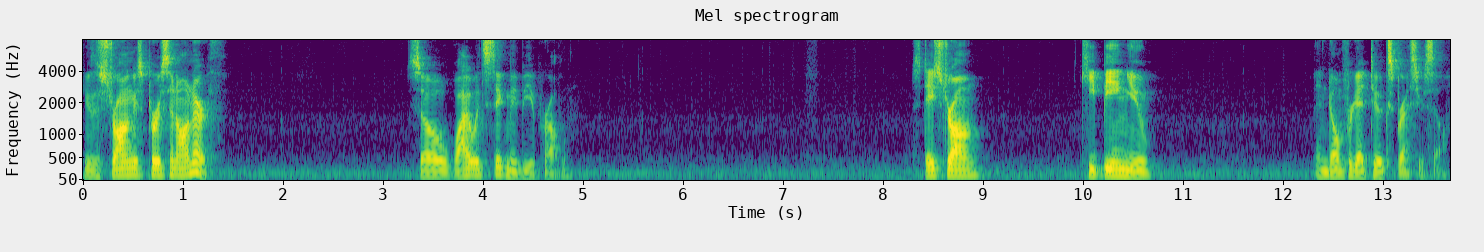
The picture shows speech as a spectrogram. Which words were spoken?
You're the strongest person on earth. So why would stigma be a problem? Stay strong. Keep being you. And don't forget to express yourself.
